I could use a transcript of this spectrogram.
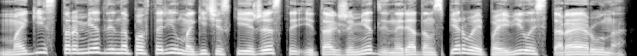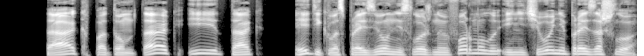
Магистр медленно повторил магические жесты, и также медленно рядом с первой появилась вторая руна. Так, потом так и так. Эдик воспроизвел несложную формулу, и ничего не произошло.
